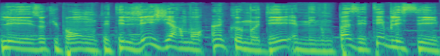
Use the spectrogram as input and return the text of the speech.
Les occupants ont été légèrement incommodés, mais n'ont pas été blessés.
